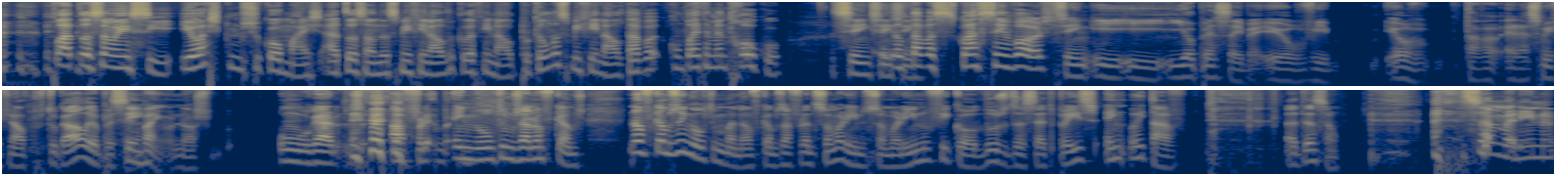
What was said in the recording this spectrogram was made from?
Pela atuação em si, eu acho que me chocou mais a atuação da semifinal do que da final, porque ele na semifinal estava completamente rouco. sim, sim, ele estava quase sem voz. Sim, e, e- e eu pensei, bem, eu vi, eu estava, era a semifinal de Portugal, eu pensei, Sim. bem, nós um lugar à fre- em último já não ficamos. Não ficamos em último, mas não ficamos à frente de São Marino. São Marino ficou dos 17 países em oitavo. Atenção. San Marino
